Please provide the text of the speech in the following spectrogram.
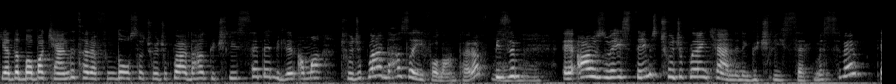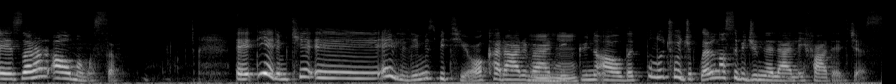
ya da baba kendi tarafında olsa çocuklar daha güçlü hissedebilir ama çocuklar daha zayıf olan taraf. Bizim e, arzu ve isteğimiz çocukların kendini güçlü hissetmesi ve e, zarar almaması. E, diyelim ki e, evliliğimiz bitiyor, kararı verdik, günü aldık. Bunu çocuklara nasıl bir cümlelerle ifade edeceğiz?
